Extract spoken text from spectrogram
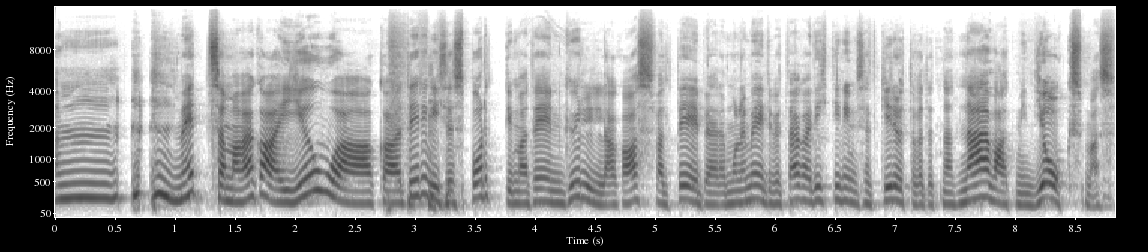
metsa ma väga ei jõua, aga tervisesporti ma teen küll, aga asfalttee peale mulle meeldib, et väga tihti inimesed kirjutavad, et nad näevad mind jooksmas,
